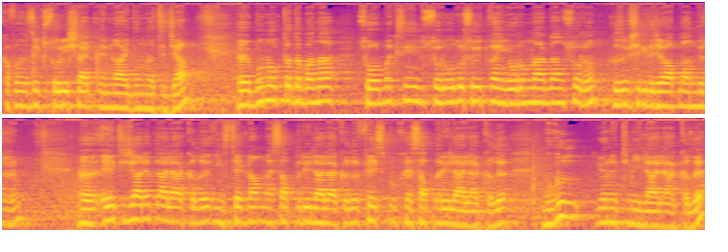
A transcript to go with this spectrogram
kafanızdaki soru işaretlerini aydınlatacağım. E, bu noktada bana sormak istediğiniz bir soru olursa lütfen yorumlardan sorun. Hızlı bir şekilde cevaplandırırım. E-ticaretle alakalı, Instagram hesaplarıyla alakalı, Facebook hesaplarıyla alakalı, Google yönetimiyle alakalı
